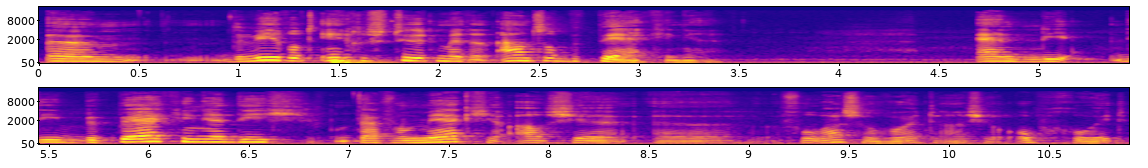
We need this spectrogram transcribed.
um, de wereld ingestuurd met een aantal beperkingen. En die, die beperkingen, die, daarvan merk je als je uh, volwassen wordt, als je opgroeit,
